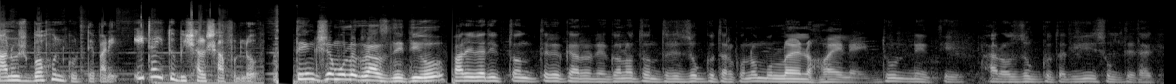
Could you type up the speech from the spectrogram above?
মানুষ বহন করতে পারে। এটাই তো বিশাল সাফল্য। হিংসামূলক রাজনীতি ও পারিবারিক তন্ত্রের কারণে গণতন্ত্রের যোগ্যতার কোনো মূল্যায়ন হয় নাই। দুর্নীতি আর অযোগ্যতা দিয়েই চলতে থাকে।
